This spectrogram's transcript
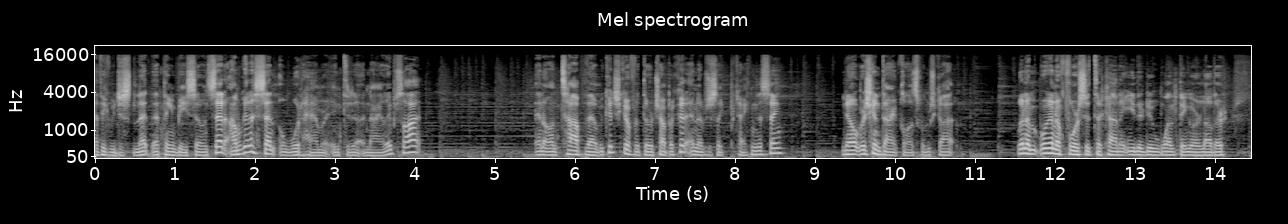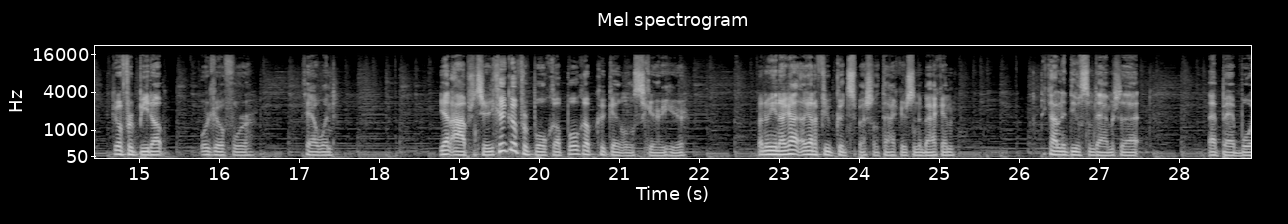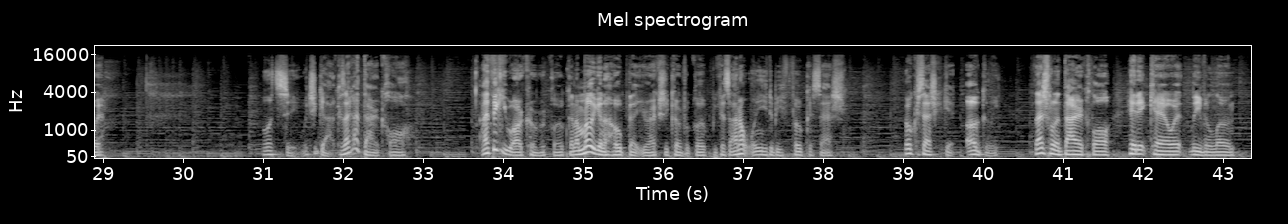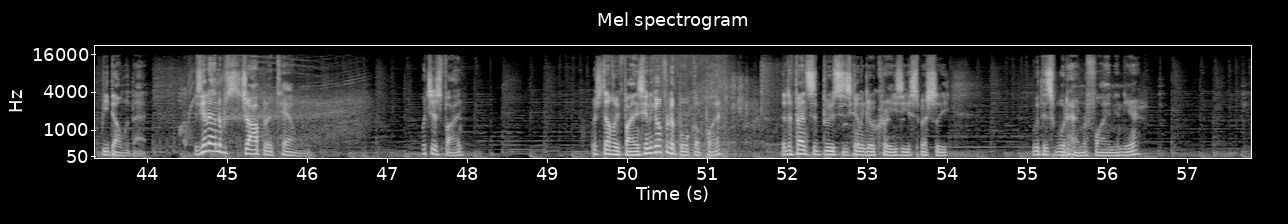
I think we just let that thing be. So instead, I'm going to send a Wood Hammer into the Annihilape slot. And on top of that, we could just go for Throat Chop. I could end up just like protecting this thing. You know, we're just going to Dire Claw Whimsicott. We're going to we're gonna force it to kind of either do one thing or another. Go for Beat Up or go for Tailwind. You got options here. You could go for bulk up. Bulk up could get a little scary here. But I mean, I got I got a few good special attackers in the back end to kind of deal some damage to that that bad boy. Let's see what you got because I got Dire Claw. I think you are Covert Cloak, and I'm really gonna hope that you're actually Covert Cloak because I don't want you to be Focus Sash. Focus Sash could get ugly. I just want a Dire Claw, hit it, KO it, leave it alone, be done with that. He's gonna end up dropping a Tailwind, which is fine. Which is definitely fine. He's going to go for the bulk up play. The defensive boost is going to go crazy, especially with this Woodhammer flying in here.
